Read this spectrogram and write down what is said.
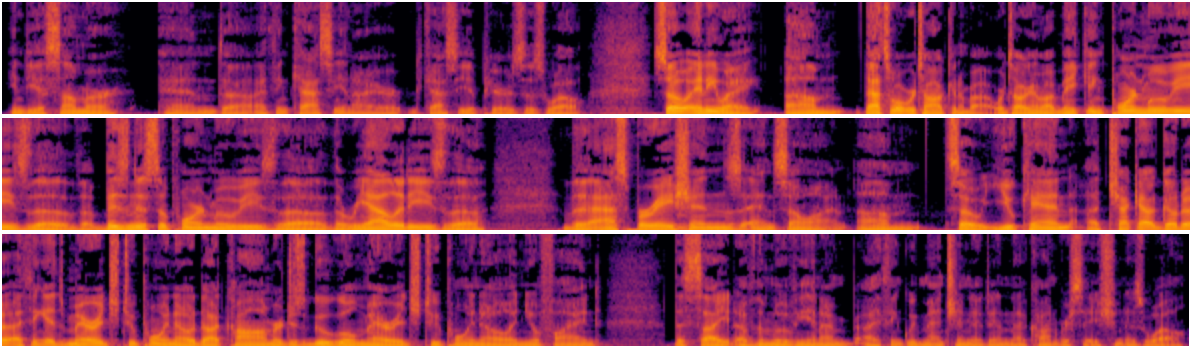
India Summer, and uh, I think Cassie and I are. Cassie appears as well. So anyway, um, that's what we're talking about. We're talking about making porn movies, the the business of porn movies, the the realities, the the aspirations and so on. Um, so you can uh, check out, go to, I think it's marriage2.0.com or just Google marriage 2.0 and you'll find the site of the movie, and I'm, I think we mentioned it in the conversation as well.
